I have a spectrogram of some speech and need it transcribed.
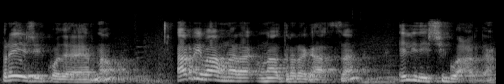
Presi il quaderno, arriva una, un'altra ragazza e gli dissi guarda,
